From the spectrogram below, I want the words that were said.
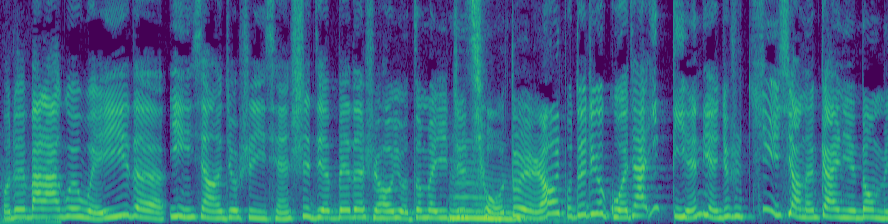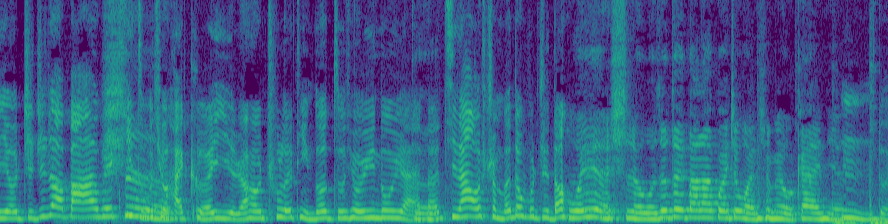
我对巴拉圭唯一的印象就是以前世界杯的时候有这么一支球队，然后我对这个国家一点点就是具象的概念都没有，只知道巴拉圭踢足球还可以，然后出了挺多足球运动员的，其他我什么都不知道。我也是，我就对巴拉圭就完全没有概念。嗯，对。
